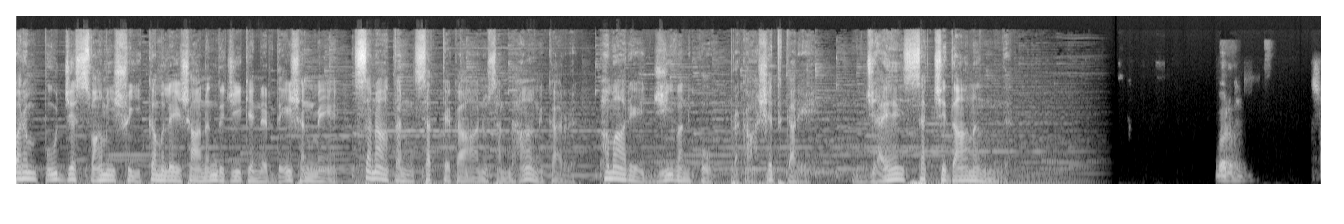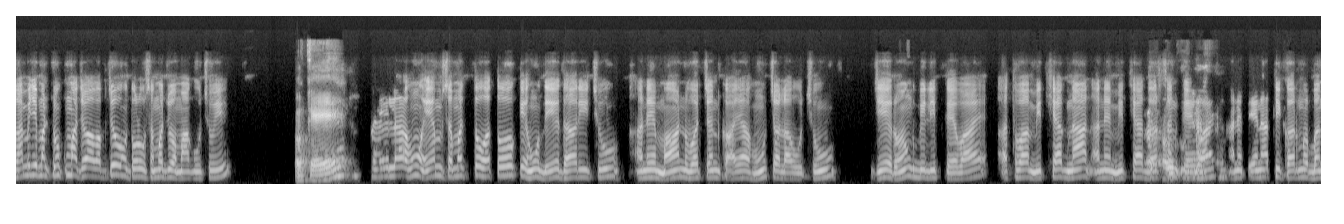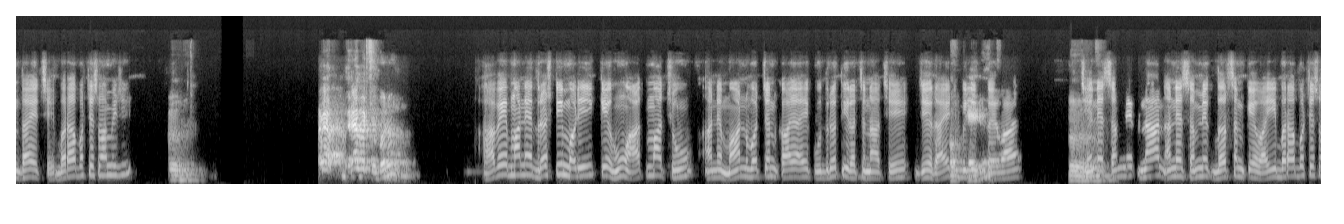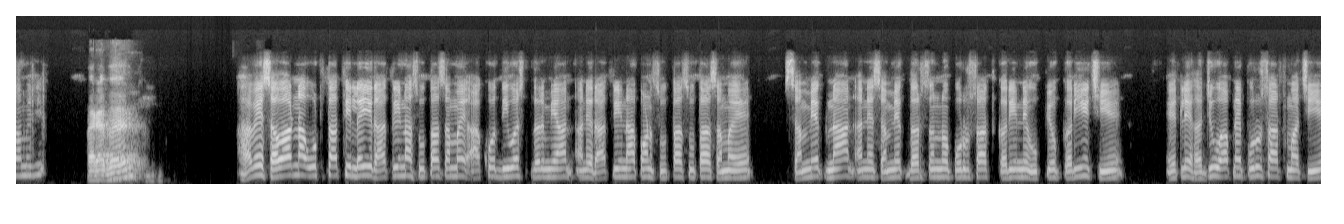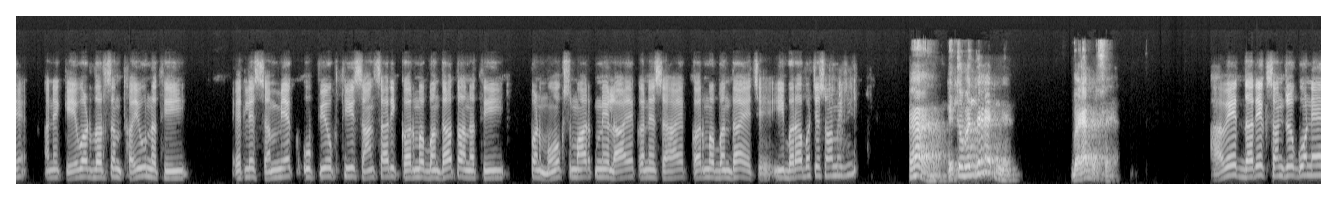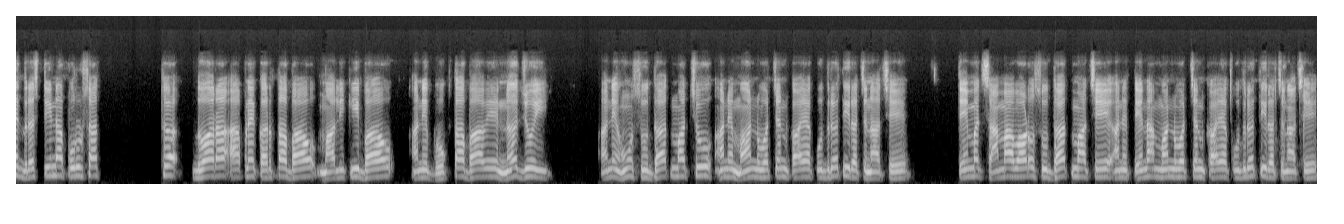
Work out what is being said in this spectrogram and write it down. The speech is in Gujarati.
परम पूज्य स्वामी श्री कमलेशानंद जी के निर्देशन में सनातन सत्य का अनुसंधान कर हमारे जीवन को प्रकाशित करे जय सच्चिदानंद બોલો સ્વામીજી મને ટૂંકમાં જવાબ આપજો હું થોડું સમજવા માંગુ છું એ ઓકે પહેલા હું એમ સમજતો હતો કે હું દેહધારી છું અને મન વચન કાયા હું ચલાવું છું જે રોંગ બિલીફ કહેવાય અથવા મિથ્યા જ્ઞાન અને મિથ્યા દર્શન કહેવાય. અને તેનાથી કર્મ બંધાય છે. બરાબર છે સ્વામીજી? બરાબર બરાબર છે બોલો. હવે મને દ્રષ્ટિ મળી કે હું આત્મા છું અને મન વચન કાયા એ કુદરતી રચના છે જે રાઈટ. બિલીફ કહેવાય. જેને સમ્યક જ્ઞાન અને સમ્યક દર્શન કહેવાય. એ બરાબર છે સ્વામીજી? બરાબર. હવે સવારના ઉઠતાથી લઈ રાત્રિના સૂતા સમય, આખો દિવસ દરમિયાન અને રાત્રિના પણ સૂતા સૂતા સમયે સમ્યક જ્ઞાન અને સમ્યક દર્શનનો પુરુષાર્થ કરીને ઉપયોગ કરીએ છીએ. એટલે હજુ આપણે પુરુષાર્થમાં છીએ અને કેવળ દર્શન થયું નથી. એટલે સમ્યક ઉપયોગથી સાંસારિક કર્મ બંધાતા નથી, પણ મોક્ષ માર્ગને લાયક અને સહાયક કર્મ બંધાય છે. એ બરાબર છે સ્વામીજી? હા, એ તો બંધાય જ ને. બરાબર છે. હવે દરેક સંજોગોને દ્રષ્ટિના પુરુષાર્થ દ્વારા આપણે કરતા ભાવ, માલિકી ભાવ અને ભોગતા ભાવે ન જોઈ અને હું શુદ્ધાત્મા છું અને મન વચન કાયા કુદરતી રચના છે, તેમજ સામાવાળો શુદ્ધાત્મા છે અને તેના મન વચન કાયા કુદરતી રચના છે,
